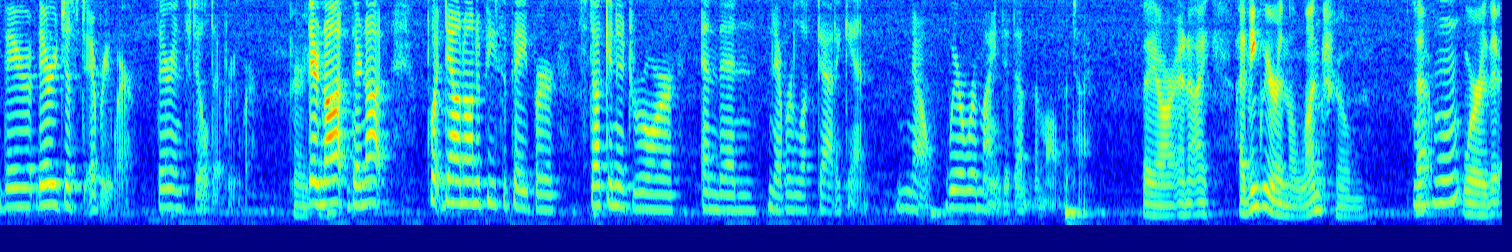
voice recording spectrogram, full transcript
they're they're just everywhere. They're instilled everywhere. Very they're not they're not put down on a piece of paper, stuck in a drawer, and then never looked at again. No, we're reminded of them all the time. They are, and I, I think we were in the lunchroom. Is that Mm-hmm. where? There,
